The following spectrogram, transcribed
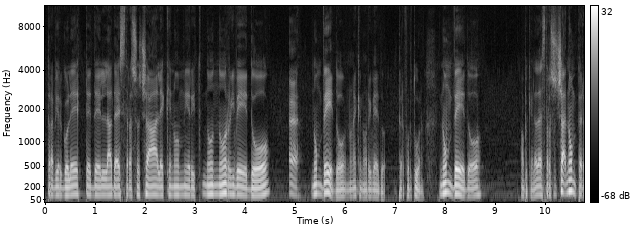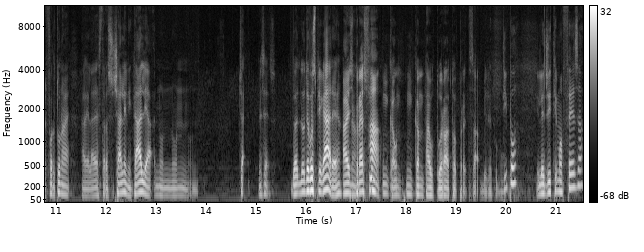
tra virgolette, della destra sociale che non, mi rit- non- non rivedo, Eh. Non vedo, non è che non rivedo, per fortuna, non vedo, no perché la destra sociale, non per fortuna, vabbè, la destra sociale in Italia non, non- non- cioè, nel senso, lo devo spiegare? Ha espresso Ah. un, ca- un cantautorato apprezzabile comunque. Tipo? Illegittima offesa?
